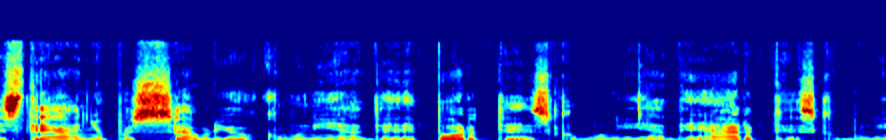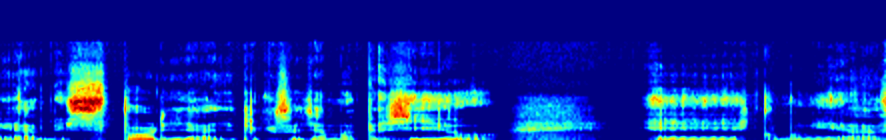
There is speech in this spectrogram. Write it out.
este año pues se abrió comunidad de deportes, comunidad de artes, comunidad de historia, y otro que se llama tejido, eh, comunidad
